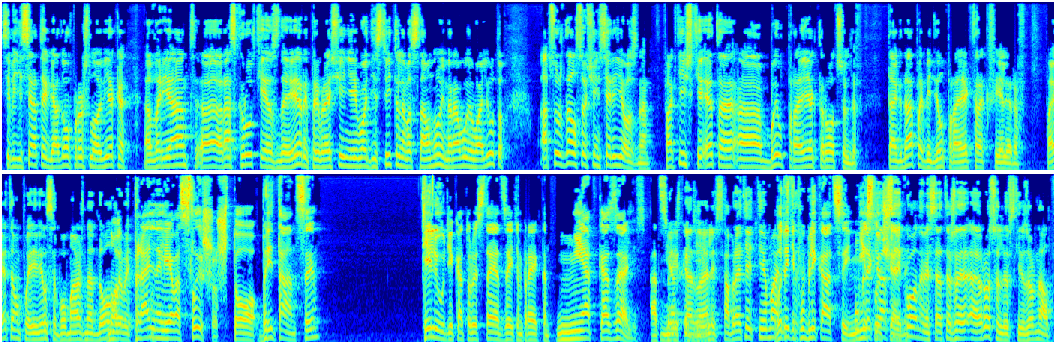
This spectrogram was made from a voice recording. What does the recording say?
70-х годов прошлого века вариант а, раскрутки СДР и превращения его действительно в основную мировую валюту обсуждался очень серьезно. Фактически это а, был проект Ротшильдов. Тогда победил проект Рокфеллеров. Поэтому появился бумажно-долларовый... Но правильно ли я вас слышу, что британцы, те люди, которые стоят за этим проектом, не отказались от своих Не отказались. Идей? Обратите внимание... Вот эти публикации, публикации не случайно. Economist, это же э, Ротшильдовский журнал.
